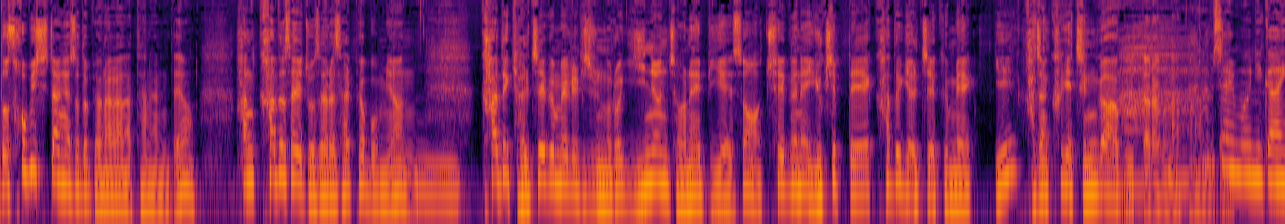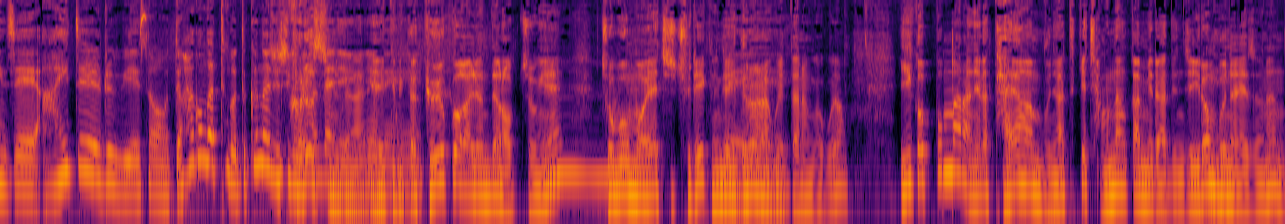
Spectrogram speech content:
또 소비 시장에서도 변화가 나타나는데요. 한 카드사의 조사를 살펴보면 카드 결제 금액을 기준으로 2년 전에 비해서 최근에 60대의 카드 결제 금액이 가장 크게 증가하고 있다라고 할아버지 나타납니다. 할머니가 이제 아이들을 위해서 어떤 학원 같은 것도 끊어주시고 그렇습니다. 예, 얘기군요. 네. 그러니까 교육과 관련된 업종에 조부모의 지출이 굉장히 네. 늘어나고 있다는 거고요. 이것뿐만 아니라 다양한 분야, 특히 장난감이라든지 이런 분야에서는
